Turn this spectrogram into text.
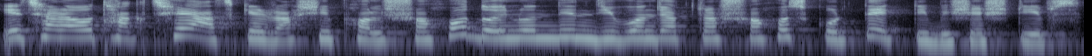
এছাড়াও থাকছে আজকের রাশিফল সহ দৈনন্দিন জীবনযাত্রা সহজ করতে একটি বিশেষ টিপস।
